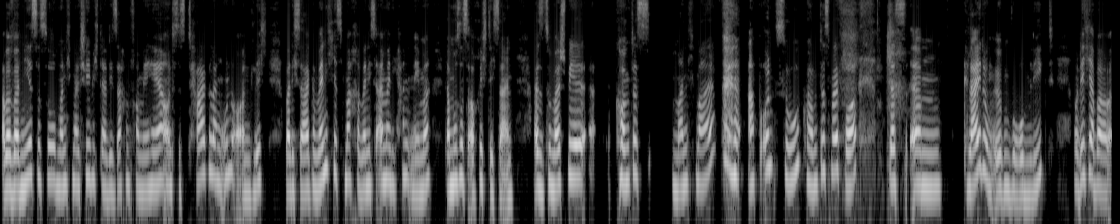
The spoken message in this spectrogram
aber bei mir ist es so, manchmal schiebe ich da die Sachen von mir her und es ist tagelang unordentlich, weil ich sage, wenn ich es mache, wenn ich es einmal in die Hand nehme, dann muss es auch richtig sein. Also zum Beispiel kommt es manchmal, ab und zu kommt es mal vor, dass ähm, Kleidung irgendwo rumliegt und ich aber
